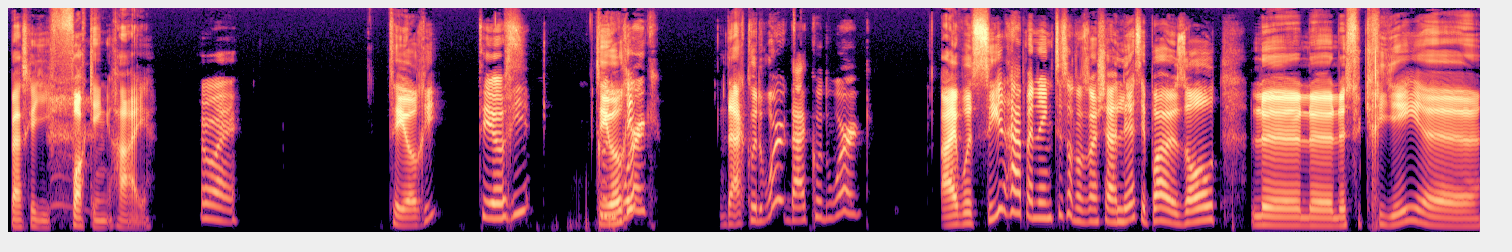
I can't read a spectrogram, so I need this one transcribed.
parce qu'il est fucking high. Ouais. Théorie? Théorie? could Théorie? work. That could work. That could work. I would see it happening. Tu sais, ils sont dans un chalet, c'est pas eux autres. Le, le, le sucrier, euh,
